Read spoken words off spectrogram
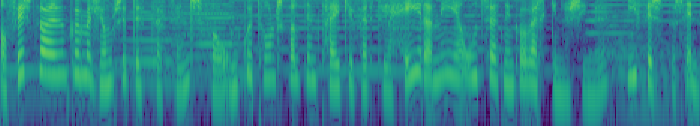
Á fyrstu æfingu með hljómsveit upptaktsins fá ungu tónskaldin tækifær til að heyra nýja útsetningu á verkinu sínu í fyrsta sinn.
